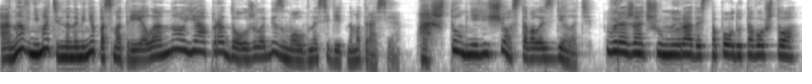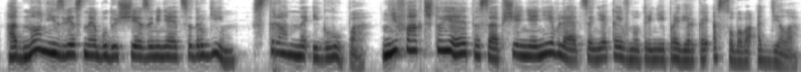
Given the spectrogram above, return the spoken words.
Она внимательно на меня посмотрела, но я продолжила безмолвно сидеть на матрасе. А что мне еще оставалось делать? Выражать шумную радость по поводу того, что одно неизвестное будущее заменяется другим. Странно и глупо. Не факт, что и это сообщение не является некой внутренней проверкой особого отдела.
